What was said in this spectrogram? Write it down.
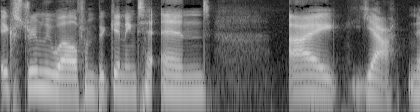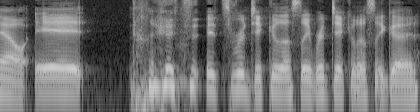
extremely well from beginning to end. I yeah, no, it it's it's ridiculously ridiculously good.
